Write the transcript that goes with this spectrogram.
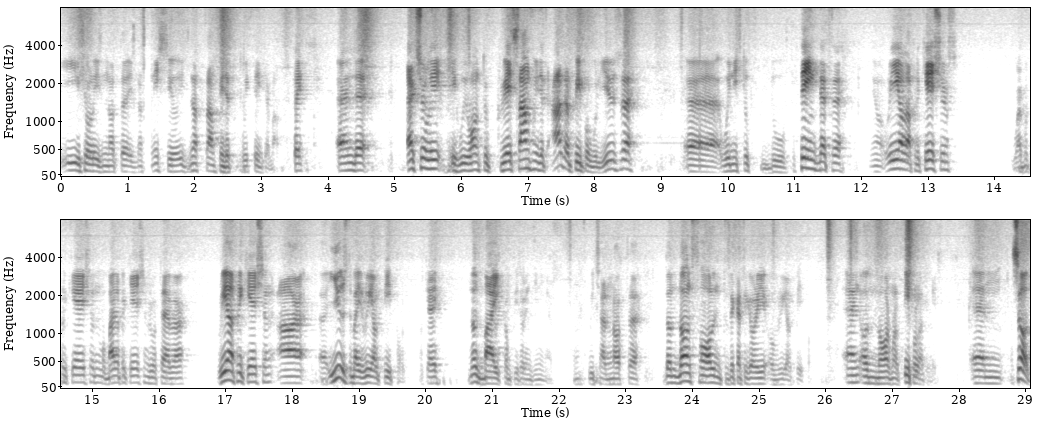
usually is not, is not an issue, it's not something that we think about, okay? And actually, if we want to create something that other people will use, we need to, do, to think that you know, real applications web application, mobile applications, whatever, real applications are uh, used by real people, okay? Not by computer engineers, hmm, which are not, uh, don't, don't fall into the category of real people, and of normal people at least. Um, so,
